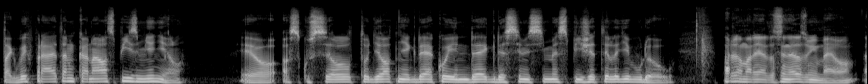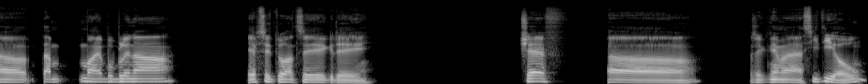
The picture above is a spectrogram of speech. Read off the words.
tak bych právě ten kanál spíš změnil. Jo, a zkusil to dělat někde jako jinde, kde si myslíme spíš, že ty lidi budou. Pardon, Marina, to si nerozumíme, jo. Uh, tam moje bublina je v situaci, kdy šéf, uh, řekněme CTO,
